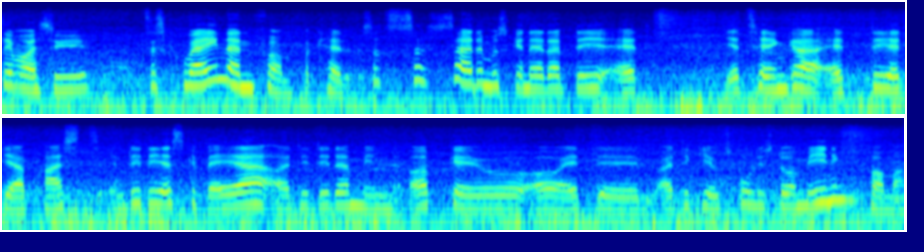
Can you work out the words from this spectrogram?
Det må jeg sige. Der skal være en eller anden form for kald. Så, så, så er det måske netop det, at jeg tænker, at det, at jeg er præst, det er det, jeg skal være, og det er det, der er min opgave, og at, øh, og det giver utrolig stor mening for mig.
